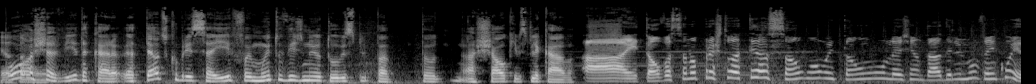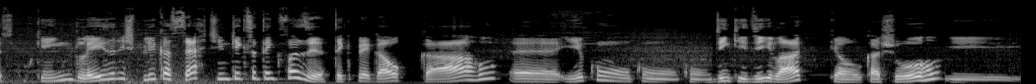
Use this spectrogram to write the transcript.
Eu Poxa vida, cara. Até eu descobrir isso aí, foi muito vídeo no YouTube expli- pra, pra eu achar o que explicava. Ah, então você não prestou atenção, ou então o legendado ele não vem com isso. Porque em inglês ele explica certinho o que, que você tem que fazer. Tem que pegar o carro, é, ir com, com, com o Dinky D lá, que é o cachorro, e,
